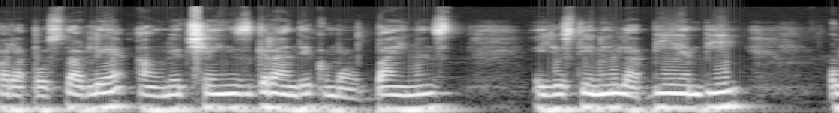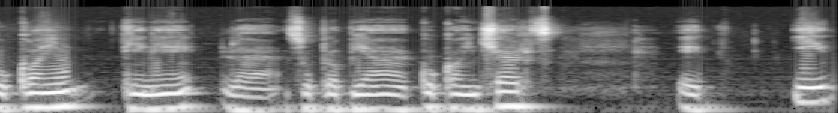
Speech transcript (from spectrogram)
para apostarle a un exchange grande como Binance. Ellos tienen la BNB, KuCoin tiene la, su propia KuCoin Shares eh, y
